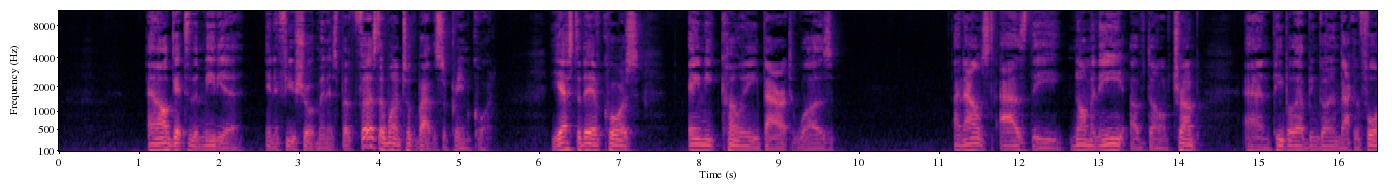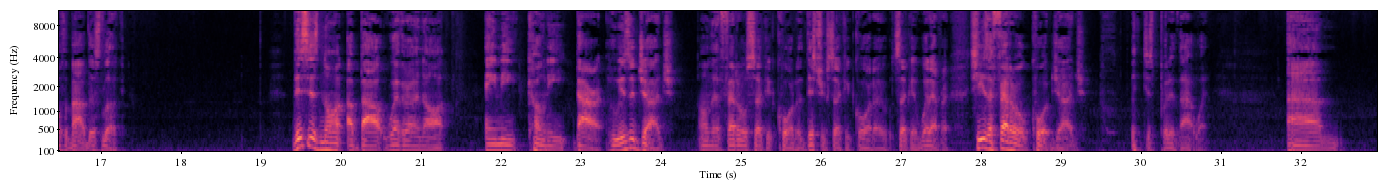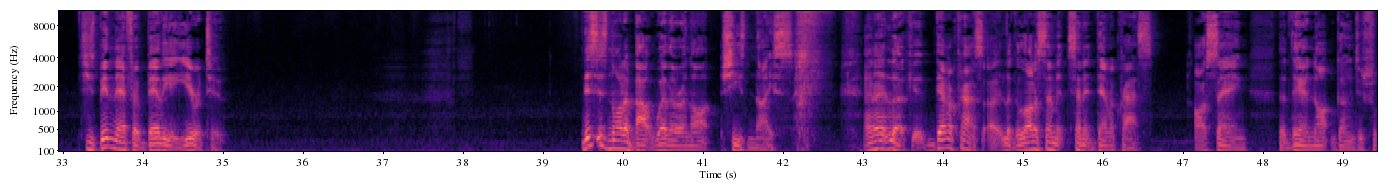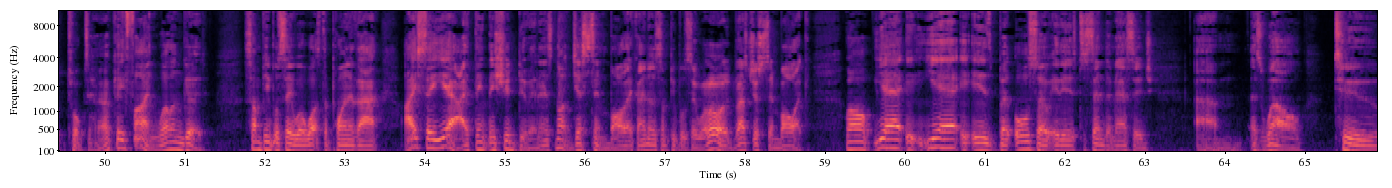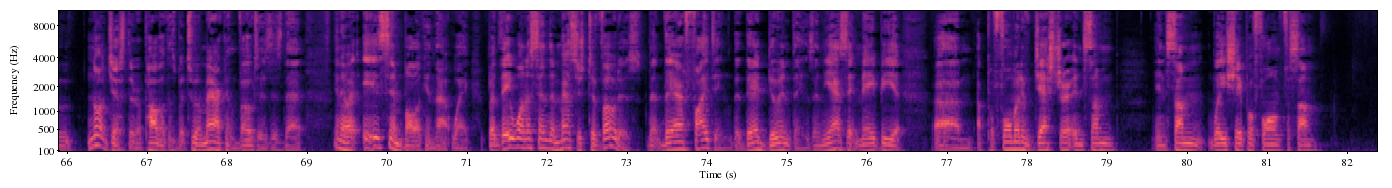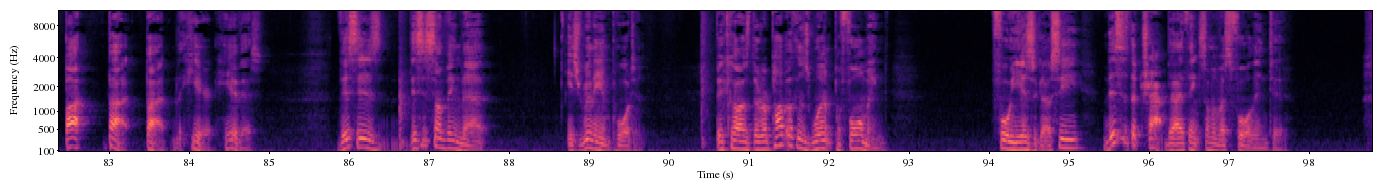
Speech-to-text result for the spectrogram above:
And I'll get to the media in a few short minutes. But first, I want to talk about the Supreme Court. Yesterday, of course, Amy Coney Barrett was announced as the nominee of Donald Trump, and people have been going back and forth about this. Look, this is not about whether or not Amy Coney Barrett, who is a judge, on the federal circuit court or district circuit court or circuit whatever. She's a federal court judge. Just put it that way. Um, she's been there for barely a year or two. This is not about whether or not she's nice. and uh, look, Democrats, uh, look, a lot of Senate, Senate Democrats are saying that they are not going to talk to her. Okay, fine, well and good. Some people say, well, what's the point of that? I say, yeah, I think they should do it. And it's not just symbolic. I know some people say, well, oh, that's just symbolic. Well, yeah, it, yeah, it is, but also it is to send a message um, as well to not just the Republicans, but to American voters is that, you know, it is symbolic in that way. But they want to send a message to voters that they're fighting, that they're doing things. And yes, it may be a, um, a performative gesture in some in some way, shape, or form for some. But, but, but here, hear this. This is this is something that is really important because the Republicans weren't performing four years ago. See, this is the trap that I think some of us fall into.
